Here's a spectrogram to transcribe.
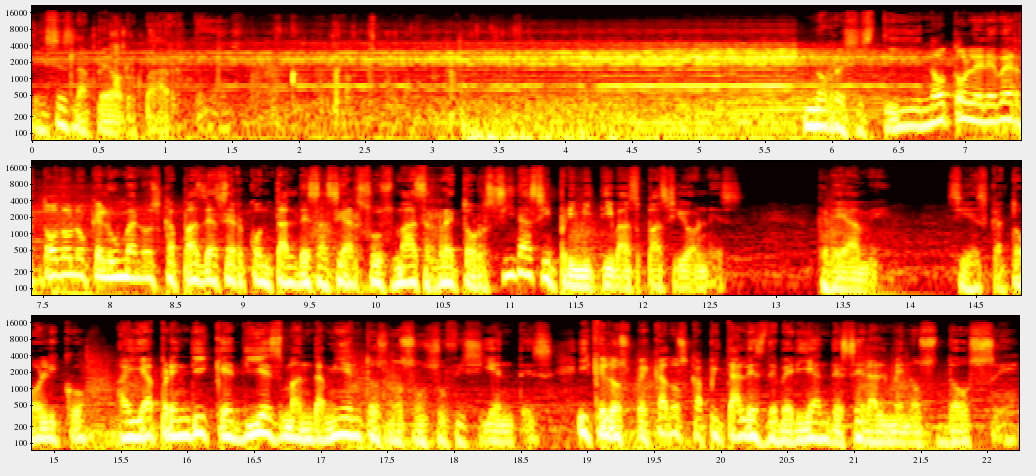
Esa es la peor parte. No resistí, no toleré ver todo lo que el humano es capaz de hacer con tal de saciar sus más retorcidas y primitivas pasiones. Créame, si es católico, ahí aprendí que diez mandamientos no son suficientes y que los pecados capitales deberían de ser al menos doce.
